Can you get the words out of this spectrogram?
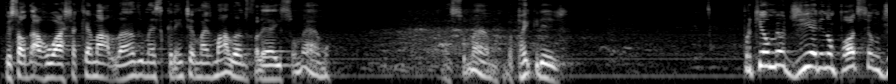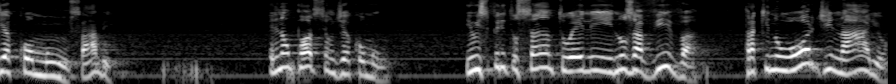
O pessoal da rua acha que é malandro, mas crente é mais malandro. Eu falei: É isso mesmo. É isso mesmo, vai para a igreja. Porque o meu dia ele não pode ser um dia comum, sabe? Ele não pode ser um dia comum. E o Espírito Santo, ele nos aviva para que no ordinário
